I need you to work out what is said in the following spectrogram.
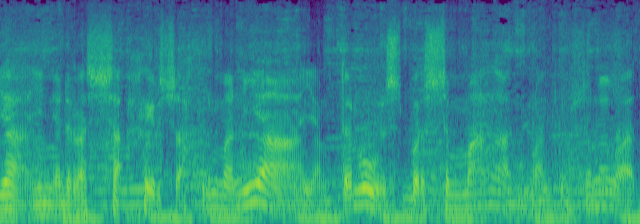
Ya, ini adalah syair-syair mania yang terus bersemangat melantun selawat.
